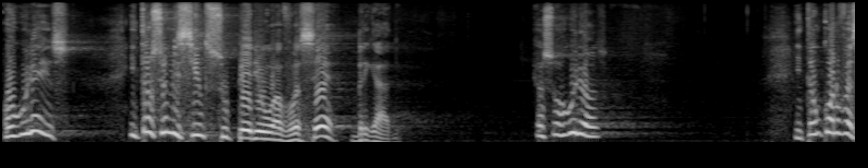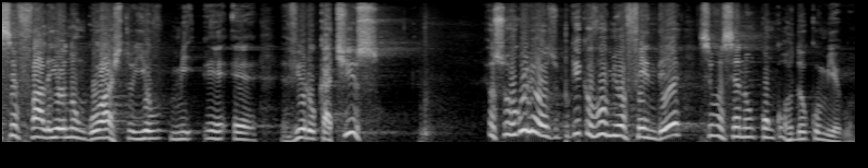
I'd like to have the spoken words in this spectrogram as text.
Orgulho é isso. Então, se eu me sinto superior a você, obrigado. Eu sou orgulhoso. Então, quando você fala e eu não gosto e eu me é, é, viro catiço, eu sou orgulhoso. Por que, que eu vou me ofender se você não concordou comigo?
